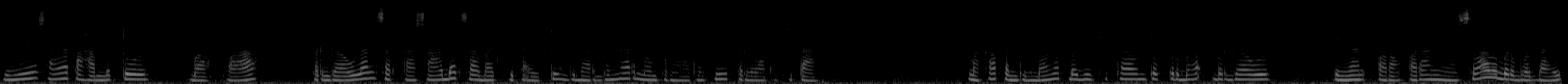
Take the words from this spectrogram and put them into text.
Kini saya paham betul bahwa pergaulan serta sahabat-sahabat kita itu benar-benar mempengaruhi perilaku kita. Maka penting banget bagi kita untuk bergaul dengan orang-orang yang selalu berbuat baik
